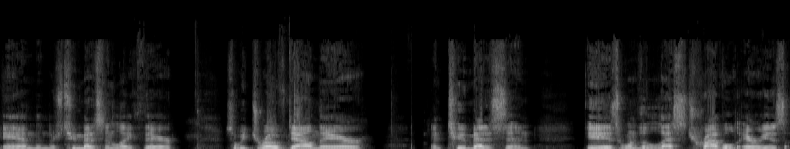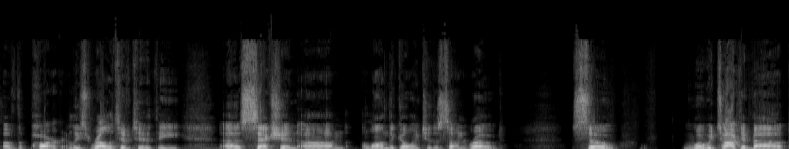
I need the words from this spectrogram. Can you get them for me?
and then there's Two Medicine Lake there. So we drove down there and two medicine is one of the less traveled areas of the park, at least relative to the uh, section um, along the going to the sun road. So, what we talked about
